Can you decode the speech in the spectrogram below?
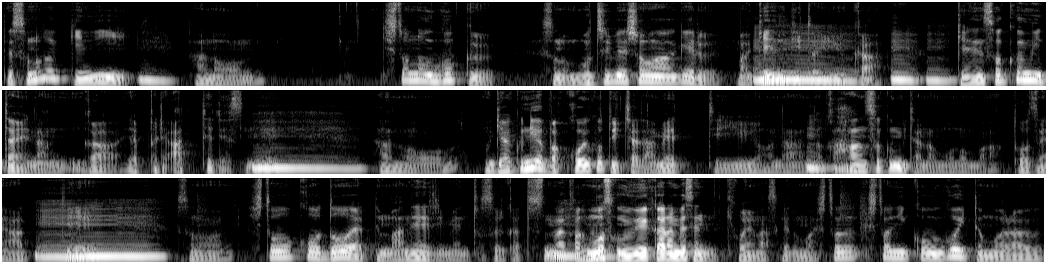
でその時にうん。あの人の動くそのモチベーションを上げる、まあ、原理というか、原則みたいなのがやっぱりあってですうね、ん。あの逆に言えばこういうこと言っちゃダメっていうようななんか反則みたいなものも当然あって。うん。その人をこうどうやってマネージメントするかってなんかもう少し上から目線に聞こえますけども人人にこう動いてもらう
